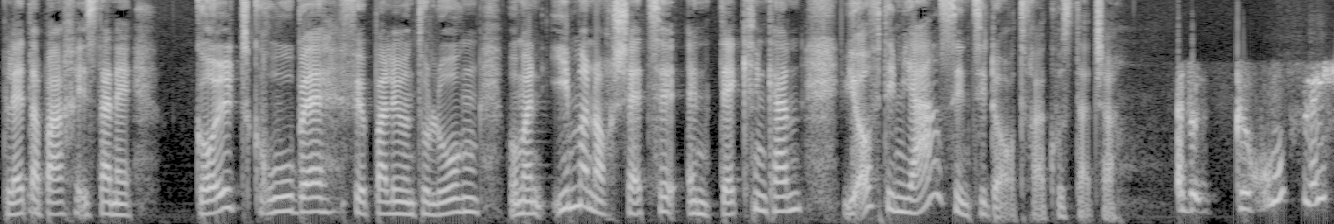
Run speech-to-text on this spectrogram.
Blätterbach ist eine Goldgrube für Paläontologen, wo man immer noch Schätze entdecken kann. Wie oft im Jahr sind Sie dort, Frau Kustatscher? Also beruflich,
